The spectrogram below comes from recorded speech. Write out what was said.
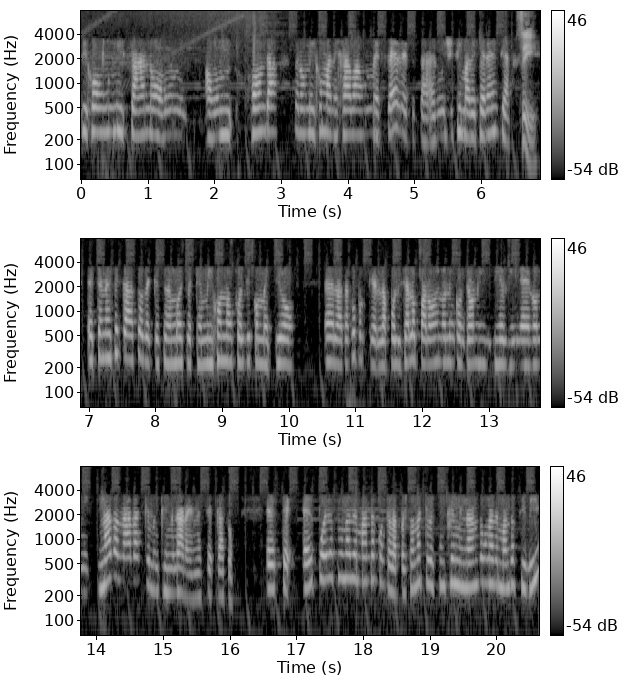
dijo un Nissan o un, Honda, pero mi hijo manejaba un Mercedes, o sea, es muchísima diferencia. Sí. Este, en ese caso de que se demuestre que mi hijo no fue el que cometió el ataque porque la policía lo paró y no le encontró ni, ni el dinero, ni nada, nada que lo incriminara en este caso. Este, él puede hacer una demanda contra la persona que lo está incriminando, una demanda civil.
